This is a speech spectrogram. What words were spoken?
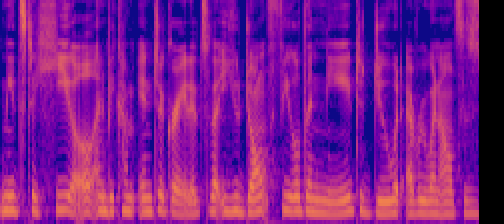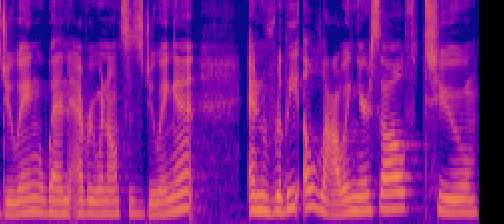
needs to heal and become integrated so that you don't feel the need to do what everyone else is doing when everyone else is doing it and really allowing yourself to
